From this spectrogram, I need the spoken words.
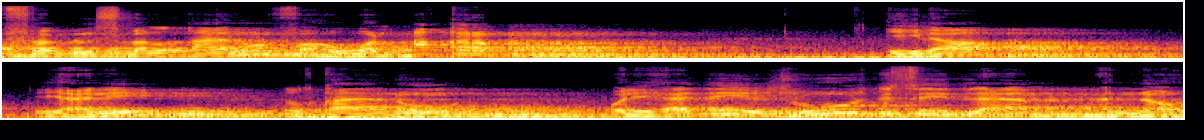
فبالنسبة للقانون فهو الأقرب إلى يعني القانون. ولهذا يجوز لسيد العام أنه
